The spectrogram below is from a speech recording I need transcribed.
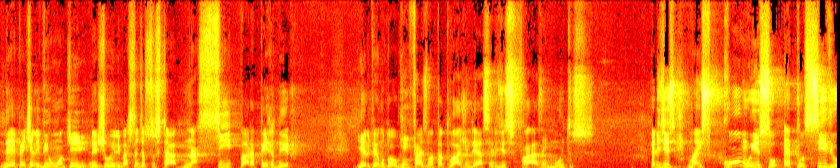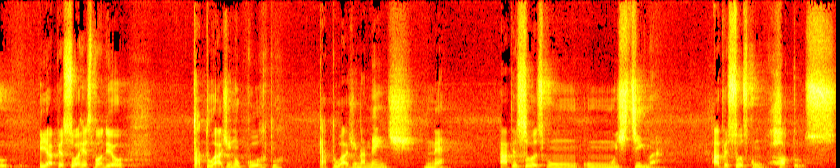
E de repente ele viu uma que deixou ele bastante assustado. Nasci para perder. E ele perguntou: alguém faz uma tatuagem dessa? Ele disse: fazem, muitos. Ele disse: mas como isso é possível? E a pessoa respondeu: tatuagem no corpo, tatuagem na mente, né? Há pessoas com um estigma, há pessoas com rótulos,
